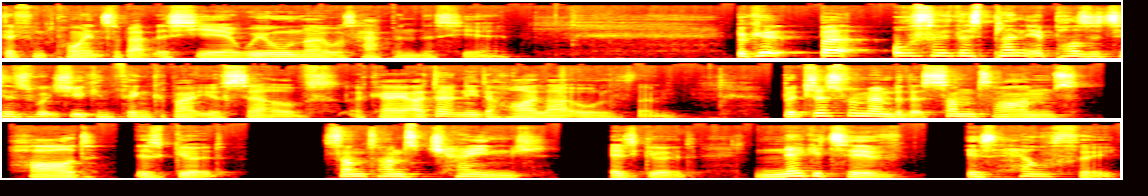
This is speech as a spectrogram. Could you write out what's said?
different points about this year. We all know what's happened this year. Because, but also, there's plenty of positives which you can think about yourselves. Okay, I don't need to highlight all of them, but just remember that sometimes hard is good, sometimes change is good, negative is healthy,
